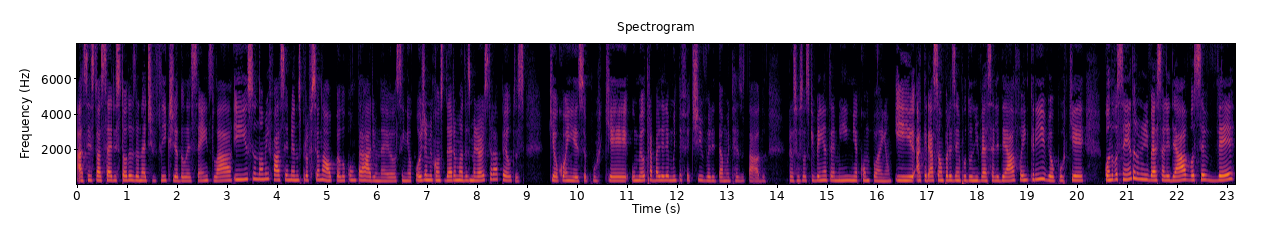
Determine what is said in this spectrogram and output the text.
assisto as séries todas da Netflix de adolescentes lá. E isso não me faz ser menos profissional, pelo contrário, né? Eu, assim, eu, hoje eu me considero uma das melhores terapeutas que eu conheço, porque o meu trabalho ele é muito efetivo, ele dá muito resultado para as pessoas que vêm até mim e me acompanham. E a criação, por exemplo, do Universo LDA foi incrível, porque quando você entra no Universo LDA, você vê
